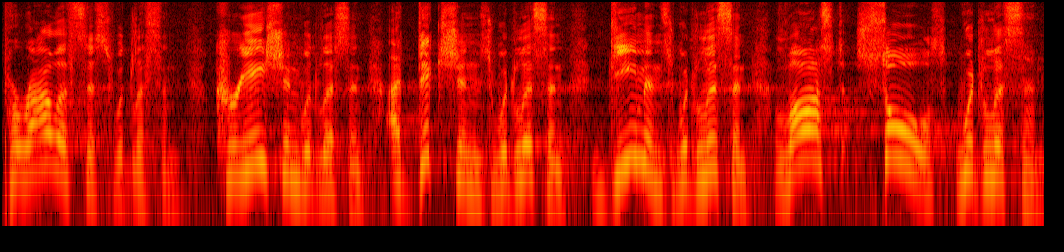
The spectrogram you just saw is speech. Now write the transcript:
Paralysis would listen. Creation would listen. Addictions would listen. Demons would listen. Lost souls would listen.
